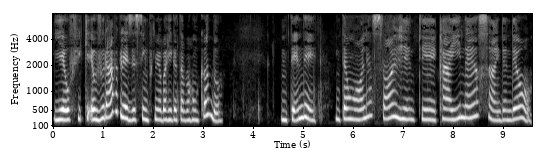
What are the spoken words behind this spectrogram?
E eu fiquei, eu jurava que ele ia dizer sim, porque minha barriga estava roncando. Entende? Então, olha só, gente, caí nessa, entendeu?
